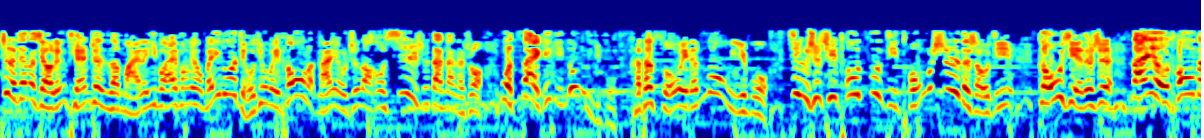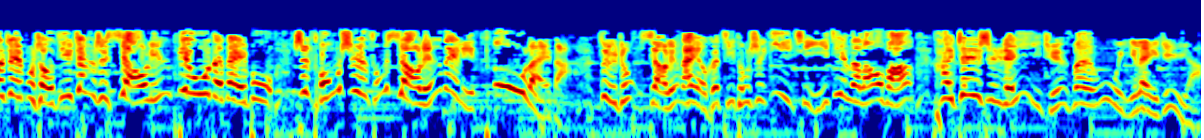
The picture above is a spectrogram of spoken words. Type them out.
浙江的小玲前阵子买了一部 iPhone 六，没多久就被偷了。男友知道后信誓旦旦的说：“我再给你弄一部。”可他所谓的弄一部，竟是去偷自己同事的手机。狗血的是，男友偷的这部手机正是小玲丢的那部，是同事从小玲那里偷来的。最终，小玲男友和其同事一起进了牢房，还真是人以群分，物以类聚呀！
